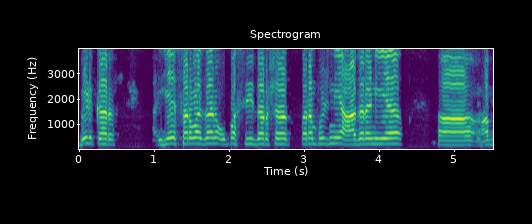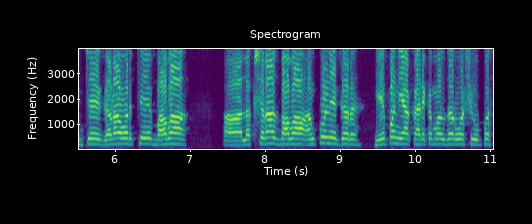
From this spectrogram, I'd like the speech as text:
बिडकर हे सर्वजण उपस्थित दर्शक परमपूजनीय आदरणीय आमचे गडावरचे बाबा लक्षराज बाबा अंकुळणेकर हे पण या कार्यक्रमाला दरवर्षी उपस्थित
